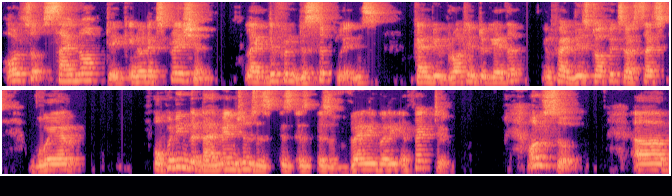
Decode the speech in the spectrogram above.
also synoptic in your expression. Like different disciplines can be brought in together. In fact, these topics are such where opening the dimensions is, is, is, very, very effective. Also, uh,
